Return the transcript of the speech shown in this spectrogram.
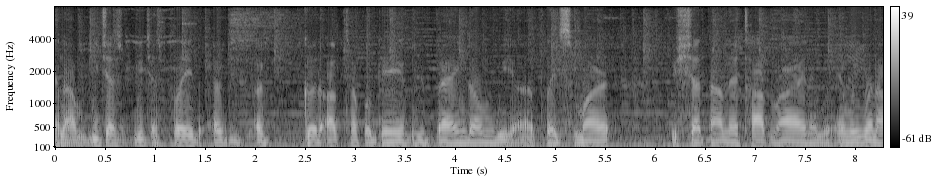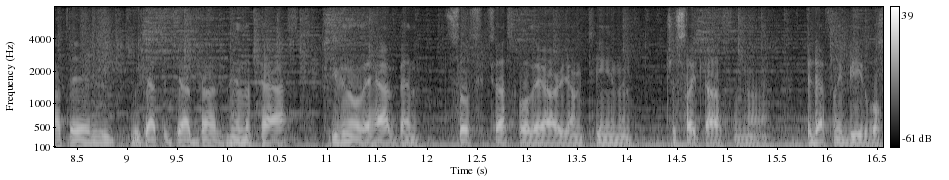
And um, we just we just played a, a good up-tempo game. We banged them, we uh, played smart, we shut down their top line, and we, and we went out there and we, we got the job done. In the past, even though they have been so successful, they are a young team, and just like us, and uh, they're definitely beatable.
